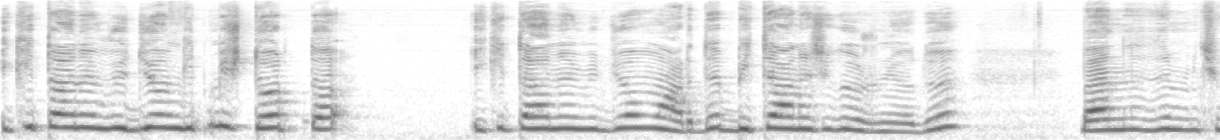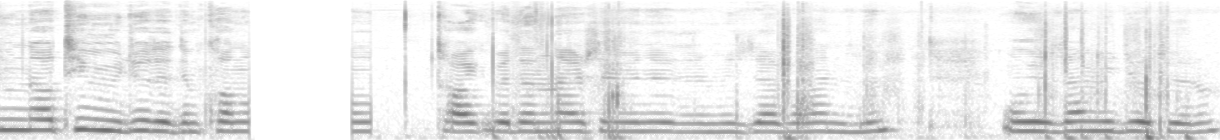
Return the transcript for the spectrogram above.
2 tane videom gitmiş 4 da 2 tane videom vardı. Bir tanesi görünüyordu. Ben dedim şimdi atayım video dedim. Kanal takip edenler sevinir dedim. izler falan dedim. O yüzden video atıyorum.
